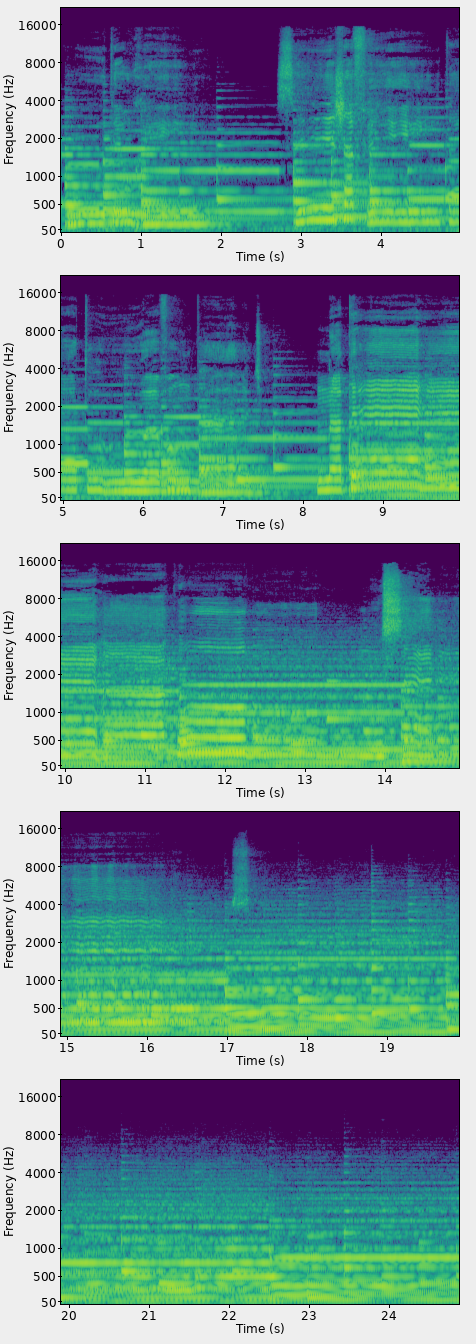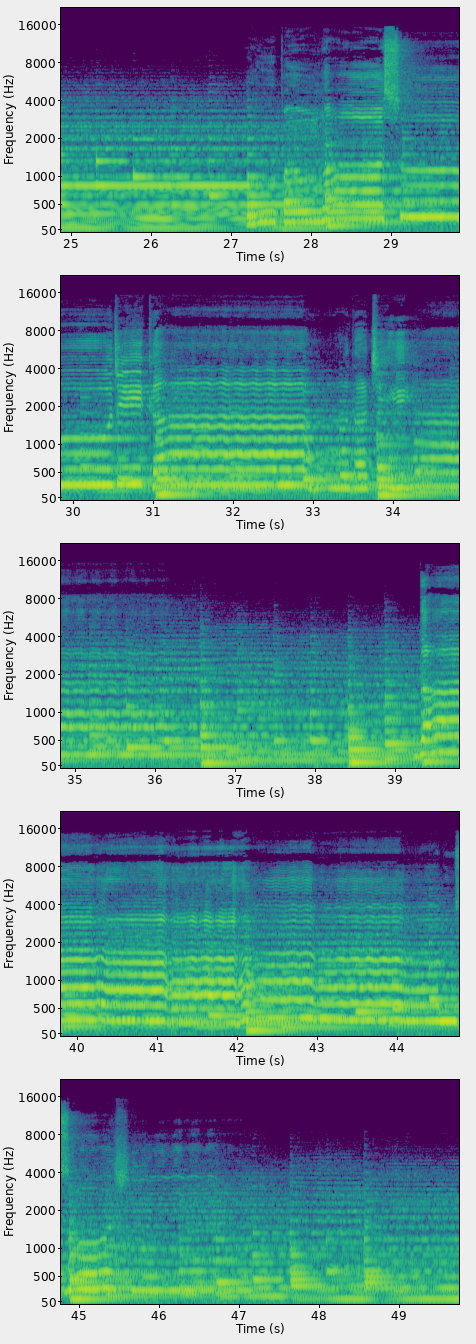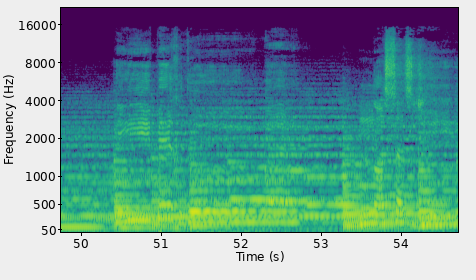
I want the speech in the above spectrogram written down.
o teu reino, seja feita a tua vontade na terra nossas dívidas,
